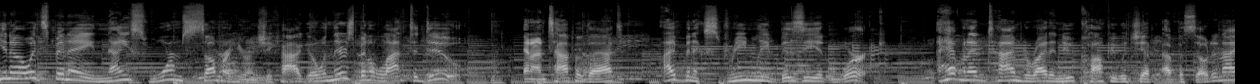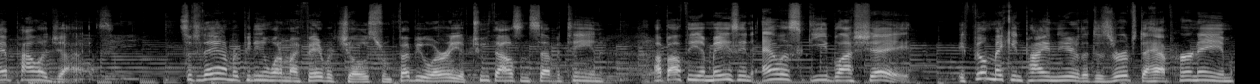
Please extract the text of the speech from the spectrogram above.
You know, it's been a nice, warm summer here in Chicago, and there's been a lot to do. And on top of that, I've been extremely busy at work. I haven't had time to write a new Coffee with Jeff episode, and I apologize. So today I'm repeating one of my favorite shows from February of 2017 about the amazing Alice Guy Blaché, a filmmaking pioneer that deserves to have her name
